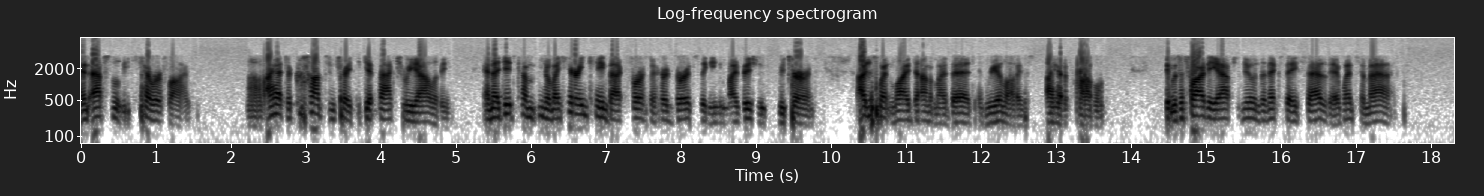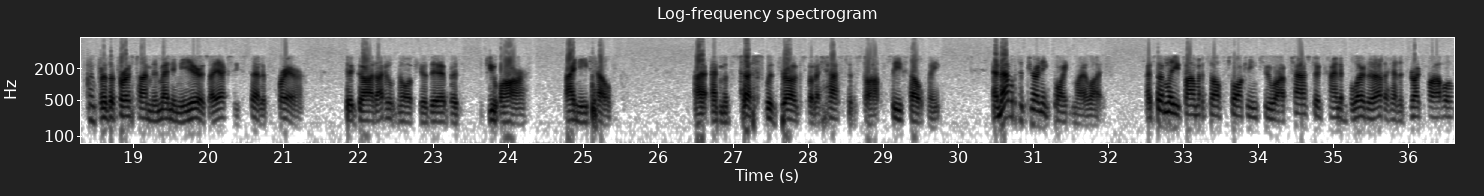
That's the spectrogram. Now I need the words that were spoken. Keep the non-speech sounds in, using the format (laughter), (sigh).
and absolutely terrified. Uh, I had to concentrate to get back to reality. And I did come, you know, my hearing came back first. I heard birds singing, and my vision returned. I just went and lied down on my bed and realized I had a problem. It was a Friday afternoon. The next day, Saturday, I went to Mass. And for the first time in many, many years, I actually said a prayer said, God, I don't know if you're there, but if you are, I need help. I, I'm obsessed with drugs, but I have to stop. Please help me. And that was a turning point in my life. I suddenly found myself talking to our pastor, kind of blurted out I had a drug problem,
